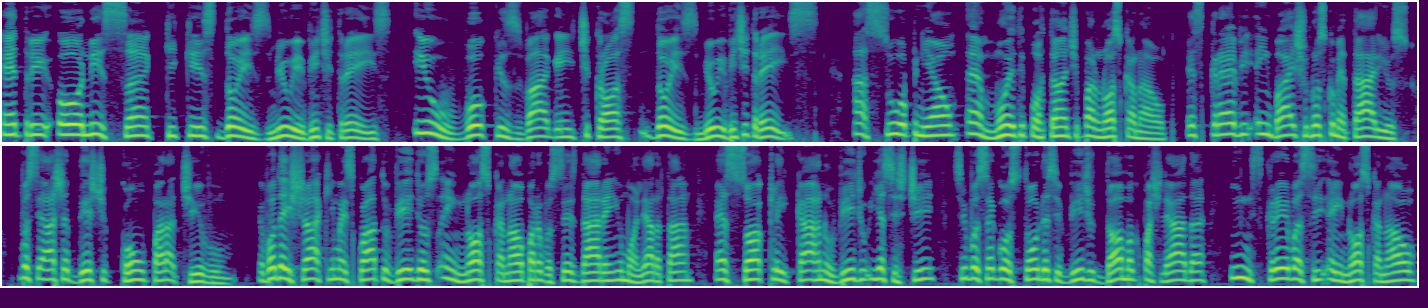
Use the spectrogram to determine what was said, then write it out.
entre o Nissan Kicks 2023 e o Volkswagen T-Cross 2023. A sua opinião é muito importante para o nosso canal. Escreve embaixo nos comentários você acha deste comparativo. Eu vou deixar aqui mais quatro vídeos em nosso canal para vocês darem uma olhada, tá? É só clicar no vídeo e assistir. Se você gostou desse vídeo, dá uma compartilhada, inscreva-se em nosso canal,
